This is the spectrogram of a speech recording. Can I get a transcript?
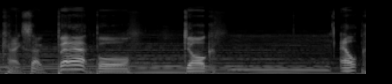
Okay, so bear, boar, dog, elk.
